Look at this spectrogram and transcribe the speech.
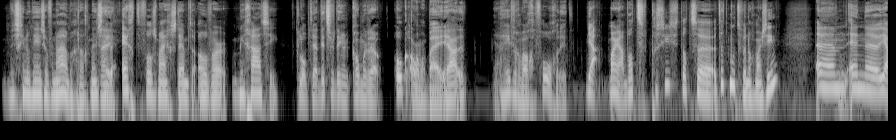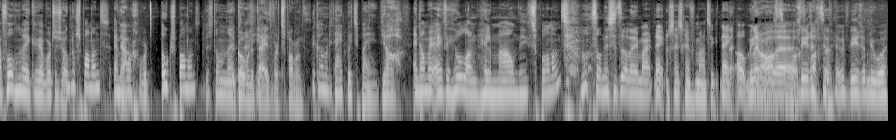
misschien nog niet eens over na hebben gedacht. Mensen Nee. hebben echt volgens mij gestemd over migratie. Klopt, ja, dit soort dingen komen er ook allemaal bij. Ja, Ja. heeft nog wel gevolgen, dit. Ja, maar ja, wat precies, dat, eh, dat moeten we nog maar zien. Ehm, en eh, ja, volgende week eh, wordt dus ook nog spannend. En Ja. morgen wordt ook spannend. Dus dan, De komende je- tijd wordt spannend. De komende tijd wordt spannend. Ja, En dan weer even heel lang helemaal niet spannend. Want dan is het alleen maar. Nee, nog steeds geen informatie. Nee, Nee, oh, weer, een nieuwe, wachten, weer, wachten. Weer een nieuwe,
